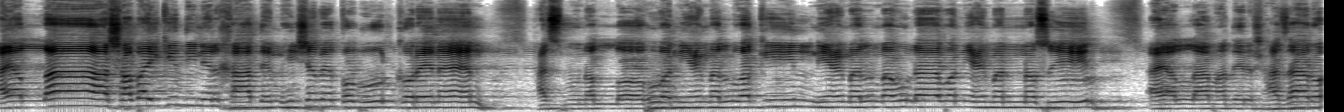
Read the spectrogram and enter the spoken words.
আয় আল্লাহ, সবাইকে দিনের খাদেম হিসেবে কবুল করে নেন। আল্লাহ নিয়মাল ওয়াকিল, নিয়মাল মাওলা ওয়া নিয়মান নসির। আয় আল্লাহ, আমাদের হাজারো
